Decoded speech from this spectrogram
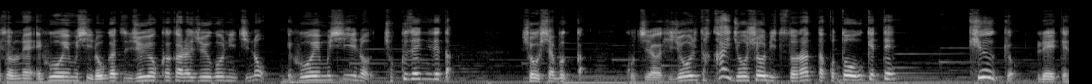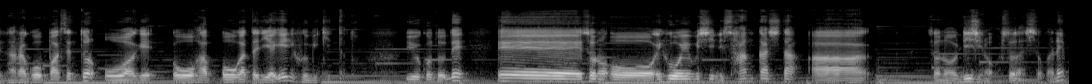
ー、そのね、FOMC6 月14日から15日の FOMC の直前に出た消費者物価。こちらが非常に高い上昇率となったことを受けて、急遽0.75%の大上げ、大大型利上げに踏み切ったと。いうことで、えー、その FOMC に参加したあその理事の人たちとかね、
